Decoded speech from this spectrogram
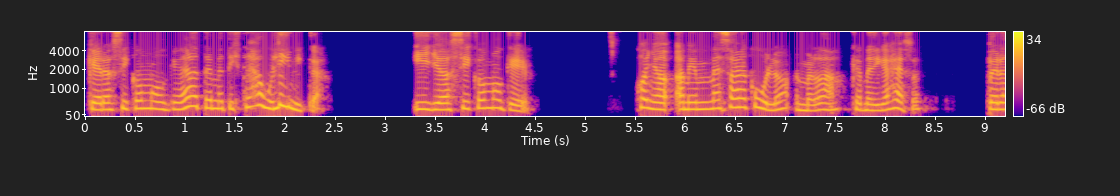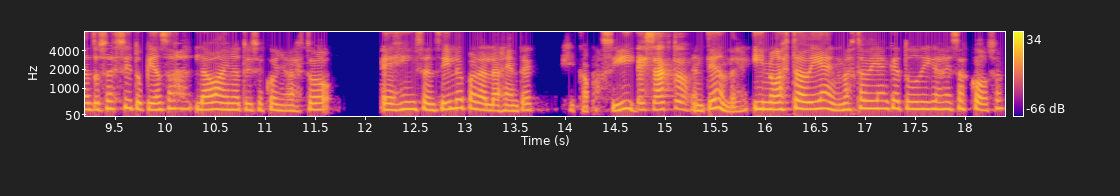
que era así como que, ah, te metiste a bulímica. Y yo así como que, coño, a mí me sabe culo, en verdad, que me digas eso. Pero entonces si tú piensas la vaina, tú dices, coño, esto es insensible para la gente que capaz sí. Exacto. ¿Entiendes? Y no está bien, no está bien que tú digas esas cosas,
